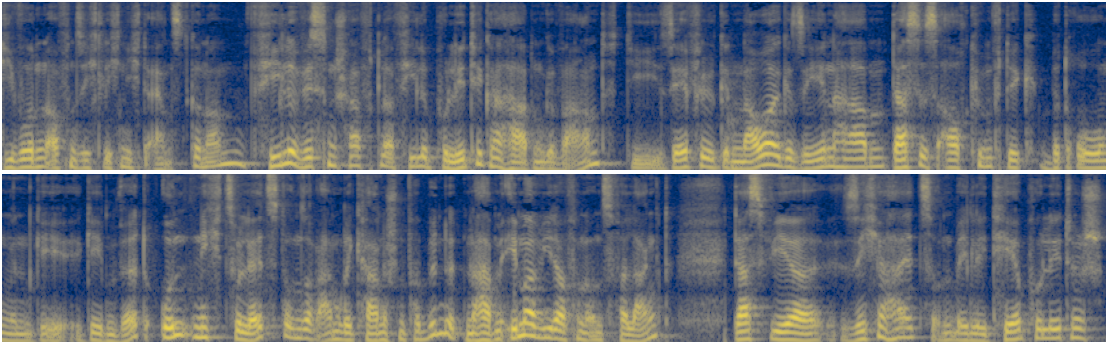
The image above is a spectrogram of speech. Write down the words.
die wurden offensichtlich nicht ernst genommen. Viele Wissenschaftler, viele Politiker haben gewarnt, die sehr viel genauer gesehen haben, dass es auch künftig Bedrohungen ge geben wird. Und nicht zuletzt unsere amerikanischen Verbündeten haben immer wieder von uns verlangt, dass wir sicherheits- und militärpolitisch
